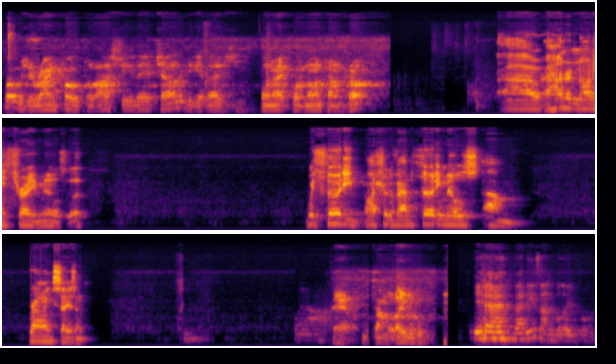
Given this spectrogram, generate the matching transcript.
What was your rainfall for last year there, Charlie, to get those 0.8, 0.9 tonne crops? Uh, 193 mils, is it? With 30, I should have had 30 mils um, growing season. Wow. Yeah, it's unbelievable. Yeah, that is unbelievable.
